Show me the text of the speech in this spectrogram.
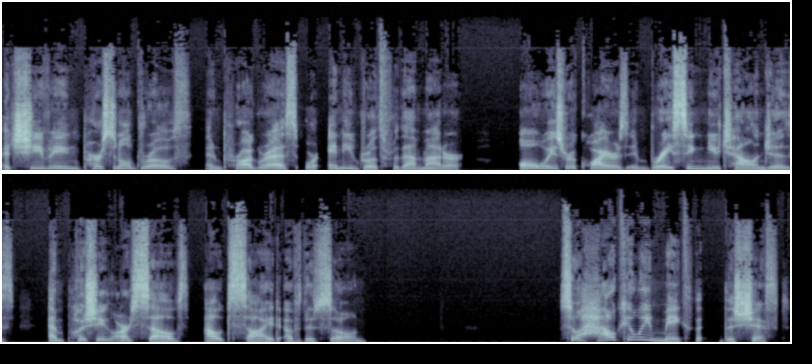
Achieving personal growth and progress, or any growth for that matter, always requires embracing new challenges and pushing ourselves outside of the zone. So, how can we make the, the shift?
